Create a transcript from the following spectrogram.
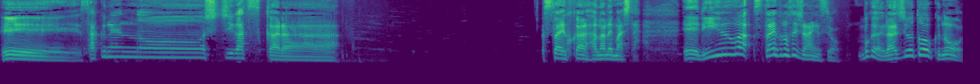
えー昨年の7月から、スタイフから離れました。えー理由はスタイフのせいじゃないんですよ。僕はラジオトークの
